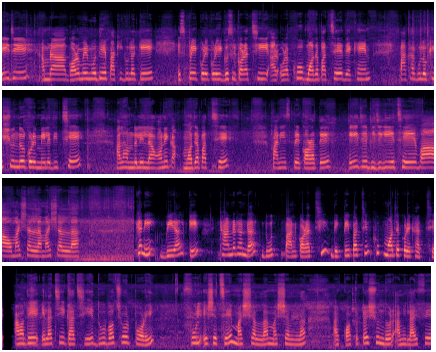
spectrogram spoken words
এই যে আমরা গরমের মধ্যে পাখিগুলোকে স্প্রে করে করে গোসল করাচ্ছি আর ওরা খুব মজা পাচ্ছে, দেখেন। পাখাগুলো কি সুন্দর করে মেলে দিচ্ছে। আলহামদুলিল্লাহ, অনেক মজা পাচ্ছে পানি স্প্রে করাতে। এই যে ভিজে গিয়েছে বাও মার্শাল্লাহ মার্শাল্লাহ এখানে বিড়ালকে ঠান্ডা ঠান্ডা দুধ পান করাচ্ছি, দেখতেই পাচ্ছেন, খুব মজা করে খাচ্ছে। আমাদের এলাচি গাছে দু বছর পরে ফুল এসেছে মার্শাল্লাহ মার্শাল্লাহ আর কতটা সুন্দর, আমি লাইফে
